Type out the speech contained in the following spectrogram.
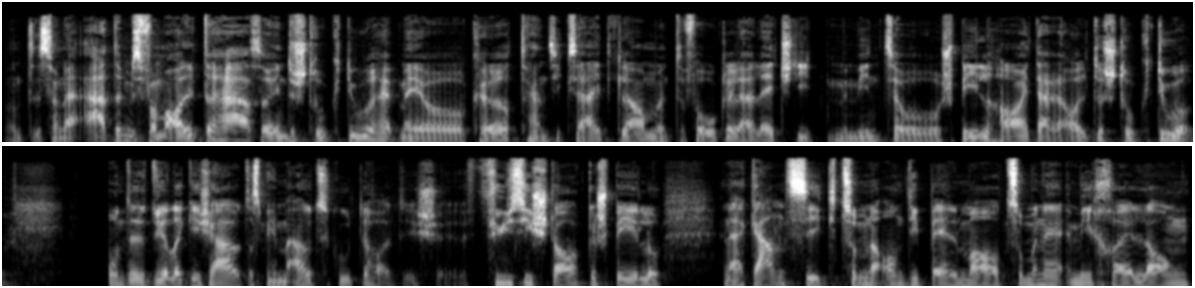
Und so eine Adams vom Alter her, so in der Struktur, hat man ja gehört, haben sie gesagt, klar, mit der Vogel auch letztlich, wir müssen so Spieler haben in dieser Altersstruktur. Und natürlich ist auch, dass wir im Auto zugute halten, ist ein physisch starker Spieler, eine Ergänzung zu einem Andi Bellmar, zu einem Michael Lang,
